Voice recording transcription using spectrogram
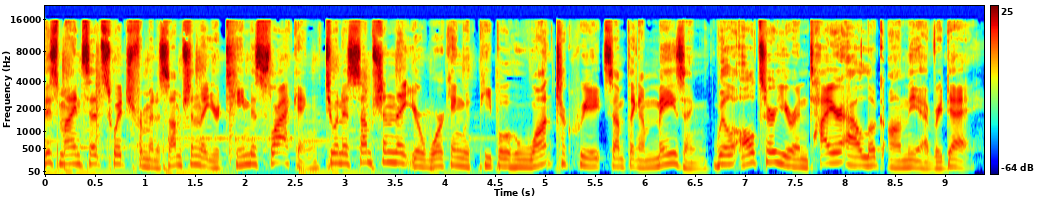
This mindset switch from an assumption that your team is slacking to an assumption that you're working with people who want to create something amazing will alter your entire outlook on the everyday.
